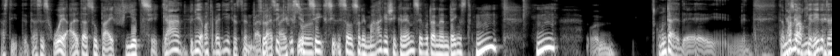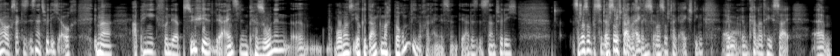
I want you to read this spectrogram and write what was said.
dass die, dass das hohe Alter so bei 40. Ja, bin ich aber bei dir, Christian. Bei, 40 bei, bei ist so, 40 ist so, so eine magische Grenze, wo du dann denkst, hm, hm, und da, äh, da Wir muss haben ja man auch geredet, wir haben auch gesagt, das ist natürlich auch immer abhängig von der Psyche der einzelnen Personen, äh, wo man sich auch Gedanken macht, warum die noch alleine sind. Ja, das ist natürlich, sind wir so, sind wir so stark, sind wir so stark eingestiegen. Ähm, Ja. Kann natürlich sein. Ähm,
